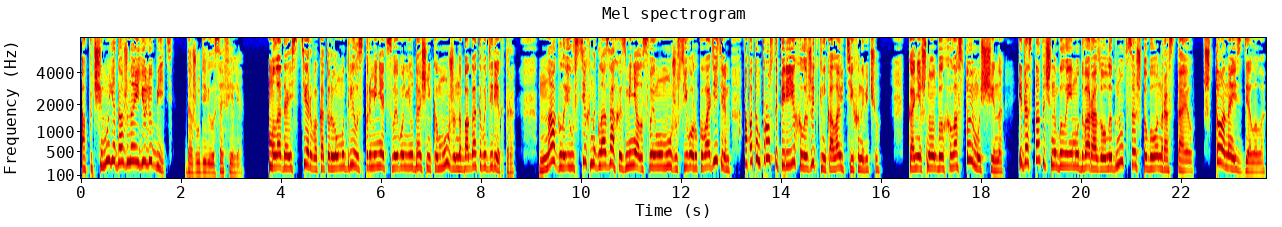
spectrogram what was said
«А почему я должна ее любить?» — даже удивилась Офелия. Молодая стерва, которая умудрилась променять своего неудачника мужа на богатого директора. Нагло и у всех на глазах изменяла своему мужу с его руководителем, а потом просто переехала жить к Николаю Тихоновичу. Конечно, он был холостой мужчина, и достаточно было ему два раза улыбнуться, чтобы он растаял, что она и сделала.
